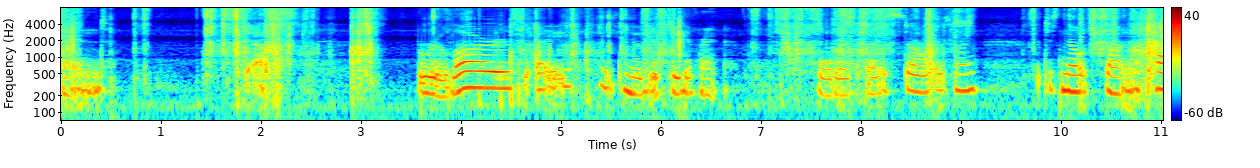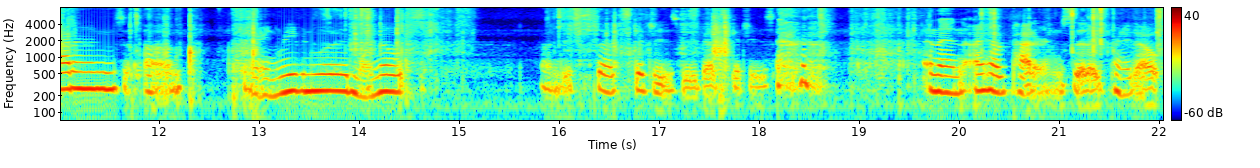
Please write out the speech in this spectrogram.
and yeah. Lars. I need to move this to a different folder because I have a Star Wars one. But just notes on patterns, um, Marion Ravenwood, more notes. On just stuff, sketches, really bad sketches. and then I have patterns that I printed out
